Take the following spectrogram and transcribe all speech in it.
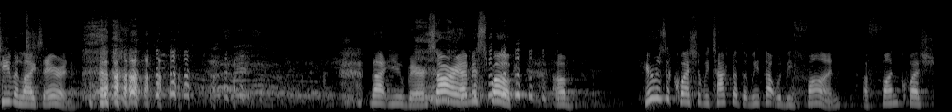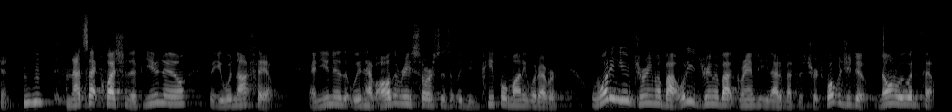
she even likes Aaron. Not you, Bear. Sorry, I misspoke. Um, here was a question we talked about that we thought would be fun, a fun question. And that's that question if you knew that you would not fail, and you knew that we'd have all the resources that we'd need people, money, whatever, what do you dream about? What do you dream about Grandview United Methodist Church? What would you do? Knowing we wouldn't fail.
